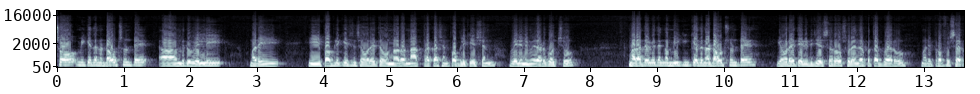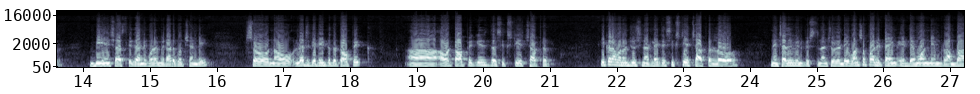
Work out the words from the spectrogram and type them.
so మీకు ఏదైనా డౌట్స్ ఉంటే మీరు వెళ్ళి మరి ఈ పబ్లికేషన్స్ ఎవరైతే ఉన్నారో నాగ్ ప్రకాశన్ పబ్లికేషన్ వీరిని మీరు అడగవచ్చు మరి అదేవిధంగా మీకు ఇంకేదైనా డౌట్స్ ఉంటే ఎవరైతే ఎడిట్ చేశారో సురేంద్ర ప్రతాప్ గారు మరి ప్రొఫెసర్ బిఎన్ శాస్త్రి గారిని కూడా మీరు అడగొచ్చండి so now let's get into the topic our topic is the sixty chapter ఇక్కడ మనం చూసినట్లయితే సిక్స్టీ చాప్టర్లో నేను చదివి వినిపిస్తున్నాను చూడండి once upon a time a demon name Rambha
